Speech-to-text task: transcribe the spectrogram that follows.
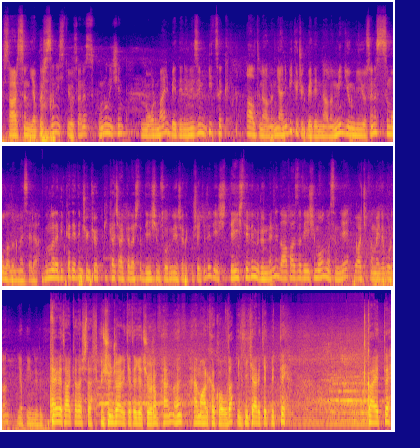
sarsın, yapışsın istiyorsanız bunun için normal bedeninizin bir tık altına alın. Yani bir küçük bedenini alın. Medium giyiyorsanız small alın mesela. Bunlara dikkat edin çünkü birkaç arkadaşta değişim sorunu yaşadık bu şekilde. Değiş, değiştirdim ürünlerini daha fazla değişim olmasın diye bu açıklamayı da buradan yapayım dedim. Evet arkadaşlar. Üçüncü harekete geçiyorum. Hem ön hem arka kolda. İlk iki hareket bitti. Gayet de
